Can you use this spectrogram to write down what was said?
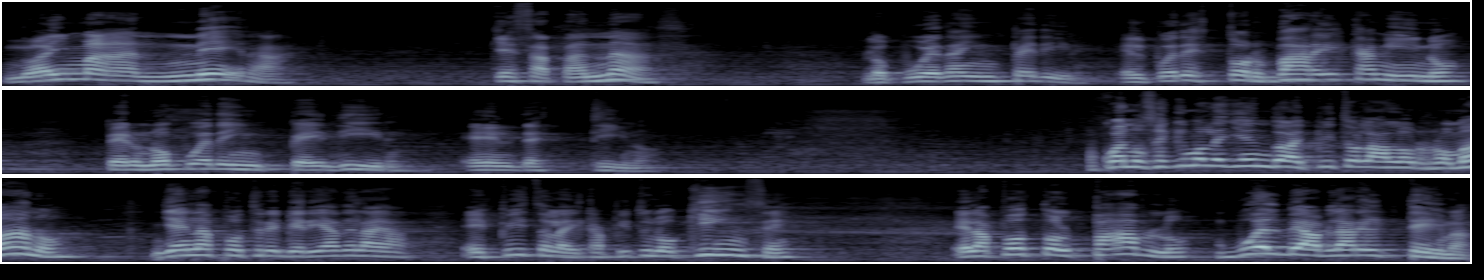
No hay manera que Satanás lo pueda impedir. Él puede estorbar el camino, pero no puede impedir el destino. Cuando seguimos leyendo la epístola a los romanos, ya en la postrevería de la epístola, el capítulo 15, el apóstol Pablo vuelve a hablar el tema.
